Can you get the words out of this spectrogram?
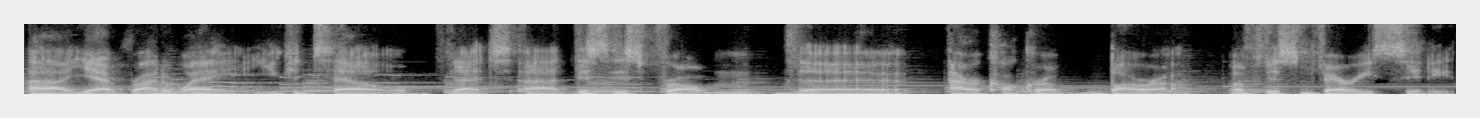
Uh, yeah, right away, you can tell that uh, this is from the Aarakocra borough of this very city.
